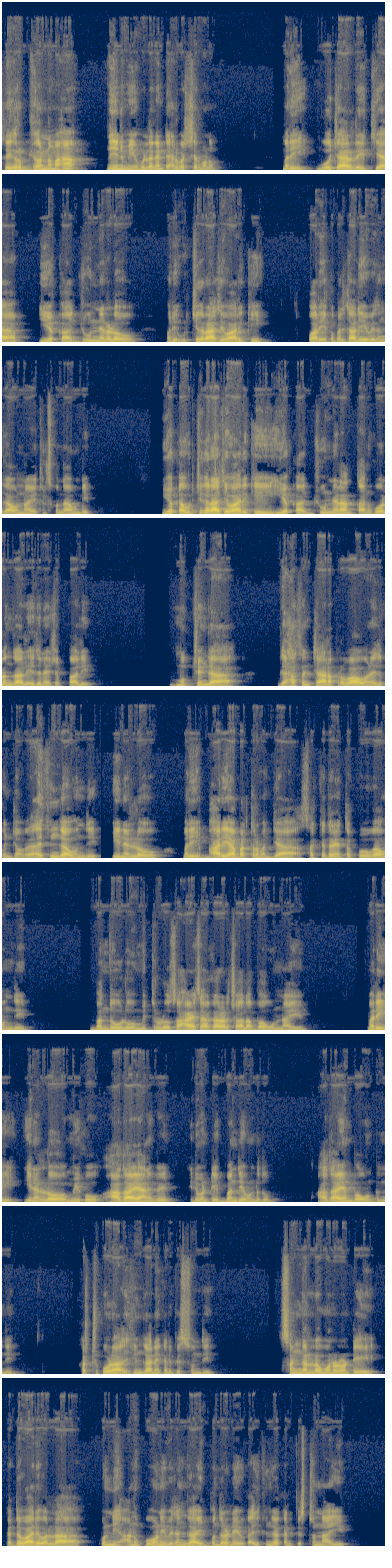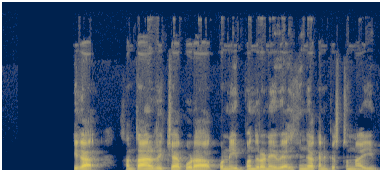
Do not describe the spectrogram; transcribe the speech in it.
శ్రీగురుభ్యో నమ. నేను మీ ఉల్లగంటి హర్భశర్మను మరి గోచార రీత్యా ఈ యొక్క జూన్ నెలలో మరి వృచ్చిక రాశి వారికి వారి యొక్క ఫలితాలు ఏ విధంగా ఉన్నాయో తెలుసుకుందామండి. ఈ యొక్క వృచ్చిక రాశి వారికి ఈ యొక్క జూన్ నెల అంత అనుకూలంగా లేదనే చెప్పాలి. ముఖ్యంగా గ్రహ సంచార ప్రభావం అనేది కొంచెం అధికంగా ఉంది. ఈ నెలలో మరి భార్యాభర్తల మధ్య సఖ్యత అనేది తక్కువగా ఉంది. బంధువులు మిత్రులు సహాయ సహకారాలు చాలా బాగున్నాయి. మరి ఈ నెలలో మీకు ఆదాయానికి ఎటువంటి ఇబ్బంది ఉండదు. ఆదాయం బాగుంటుంది. ఖర్చు కూడా అధికంగానే కనిపిస్తుంది. సంఘంలో ఉన్నటువంటి పెద్దవారి వల్ల కొన్ని అనుకోని విధంగా ఇబ్బందులు అనేవి అధికంగా కనిపిస్తున్నాయి. ఇక సంతాన రీత్యా కూడా కొన్ని ఇబ్బందులు అనేవి అధికంగా కనిపిస్తున్నాయి.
